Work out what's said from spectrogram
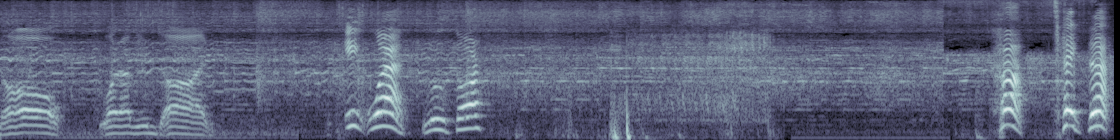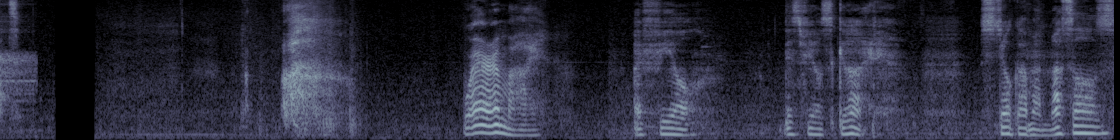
No, what have you done? Eat what, Luthor? Ha! Take that! Where am I? I feel. This feels good. Still got my muscles.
